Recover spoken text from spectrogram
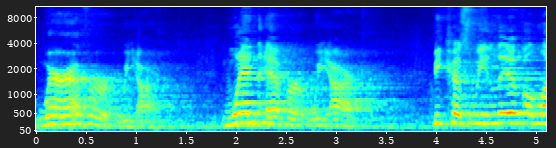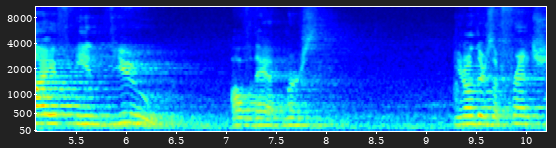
wherever we are, whenever we are, because we live a life in view of that mercy. You know, there's a French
